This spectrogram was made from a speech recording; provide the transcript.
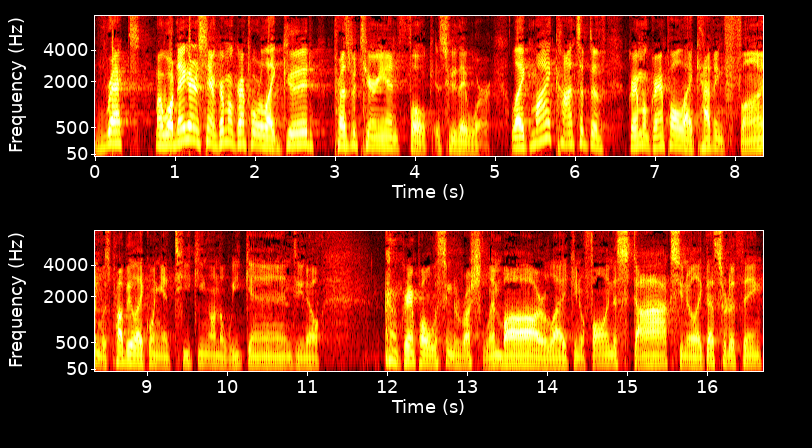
Wrecked my world. Now you gotta understand, grandma and grandpa were like good Presbyterian folk, is who they were. Like my concept of grandma and grandpa like having fun was probably like going antiquing on the weekend, you know, grandpa listening to Rush Limbaugh or like, you know, following the stocks, you know, like that sort of thing.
